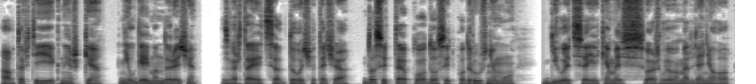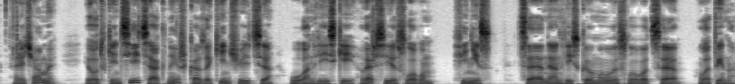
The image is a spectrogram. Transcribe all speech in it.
Автор тієї книжки, Ніл Гейман, до речі, звертається до читача досить тепло, досить по-дружньому, ділиться якимись важливими для нього речами. І от в кінці ця книжка закінчується у англійській версії словом фініс. Це не англійською мовою слово, це латина.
